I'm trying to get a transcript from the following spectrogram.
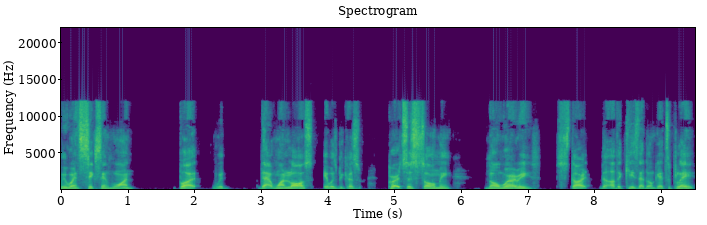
We went six and one, but with that one loss, it was because Purchase told me, no worries, start the other kids that don't get to play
